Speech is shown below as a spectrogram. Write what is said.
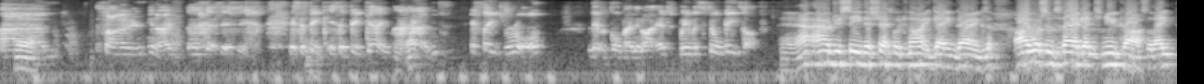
Um, yeah. So you know, it's, a big, it's a big game, and if they draw, Liverpool, Man United, we would still be top. Yeah. How, how do you see the Sheffield United game going? Because I watched them today against Newcastle. They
